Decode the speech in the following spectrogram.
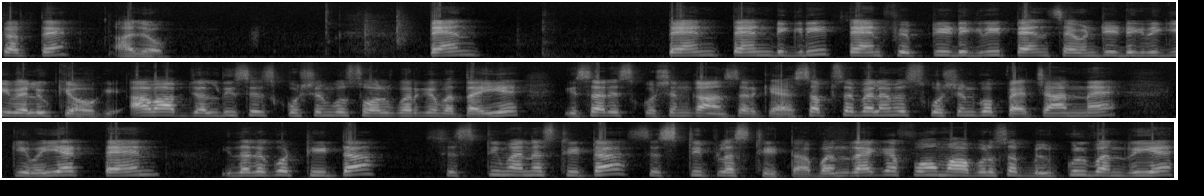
करते हैं। आ जाओ। Tenth tan ten degree, tan fifty degree, tan seventy degree की वैल्यू क्या होगी? अब आप जल्दी से इस क्वेश्चन को सॉल्व करके बताइए कि सर इस क्वेश्चन का आंसर क्या है। सबसे पहले हमें इस क्वेश्चन को पहचानना है कि भैया टेन, इधर देखो theta, sixty minus theta, sixty plus theta. बन रहा है क्या? फॉर्म आप बोलो, सर बिल्कुल बन रही है।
